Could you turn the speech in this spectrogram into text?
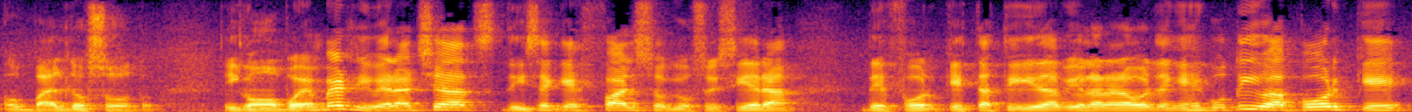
Osvaldo Soto. Y como pueden ver, Rivera Chats dice que es falso que se hiciera que esta actividad violara la orden ejecutiva porque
